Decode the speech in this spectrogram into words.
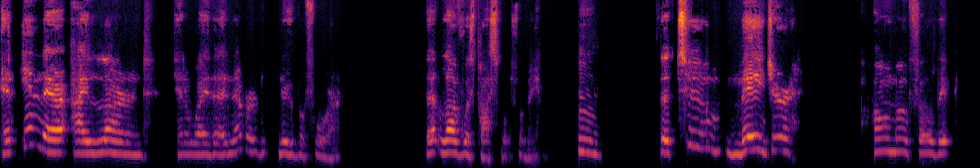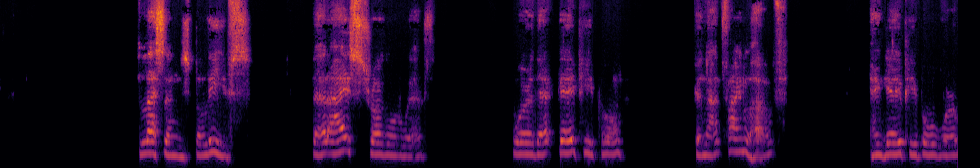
And in there, I learned in a way that I never knew before that love was possible for me. Mm. The two major homophobic lessons, beliefs that I struggled with were that gay people could not find love and gay people were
